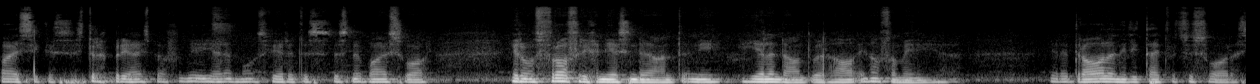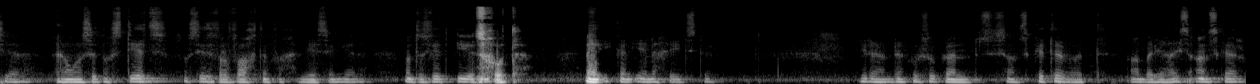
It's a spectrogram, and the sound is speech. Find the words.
baie siek is. Sy's terug by die huis by familie. Here, maar ons weet dit is dis nou baie swaar. Here, ons vra vir die genesende hand en die helende hand oor haar en haar familie, Here. Here, dra hulle in hierdie tyd wat so swaar is, Here. En ons het nog steeds ons steeds 'n verwagting van genesing, Here. Want ons weet U is God. En U kan enigiets doen. Here, dan dink ons ook aan Susan Skutte wat aan by die huis aanskerp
